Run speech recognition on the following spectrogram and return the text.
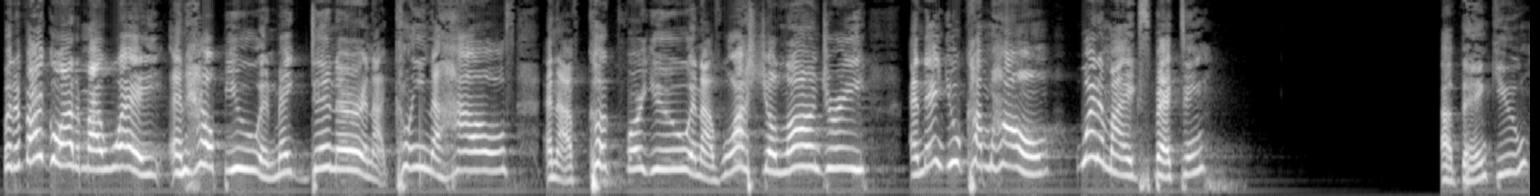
But if I go out of my way and help you and make dinner and I clean the house and I've cooked for you and I've washed your laundry and then you come home, what am I expecting? A thank you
